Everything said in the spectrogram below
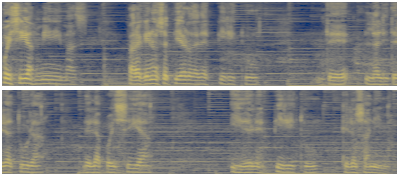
poesías mínimas para que no se pierda el espíritu de la literatura, de la poesía y del espíritu que los anima.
